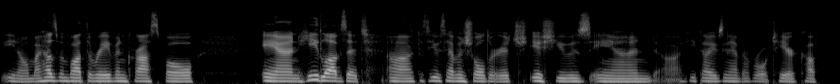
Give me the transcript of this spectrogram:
you know, my husband bought the Ravin crossbow, and he loves it because he was having shoulder itch issues, and uh, he thought he was gonna have a rotator cuff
